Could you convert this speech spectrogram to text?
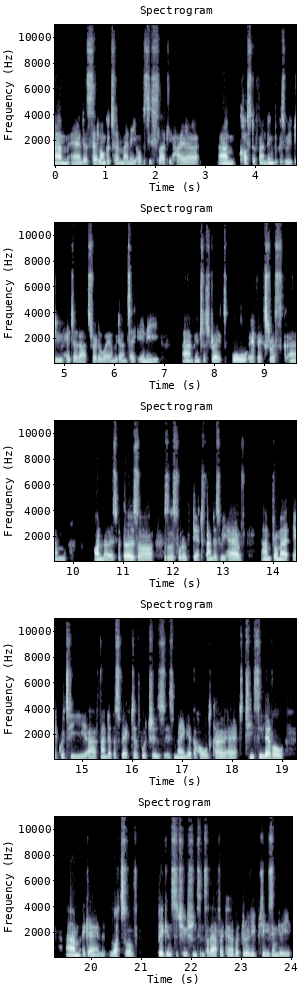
Um, and as I say, longer term money, obviously slightly higher um, cost of funding because we do hedge it out straight away and we don't take any um, interest rate or FX risk um, on those. But those are those are the sort of debt funders we have. Um, from an equity uh, funder perspective, which is is mainly at the holdco at TC level, um, again, lots of big institutions in South Africa, but really pleasingly,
